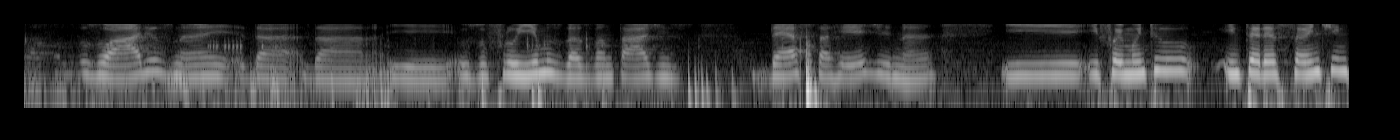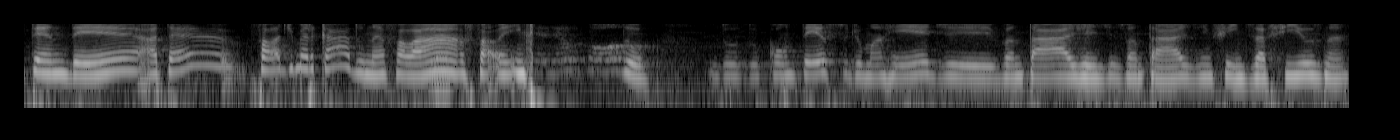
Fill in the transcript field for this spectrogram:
Nós somos usuários, né, da, da, e usufruímos das vantagens desta rede, né? E, e, foi muito interessante entender, até falar de mercado, né? Falar, falar entender o todo do, do, contexto de uma rede, vantagens, desvantagens, enfim, desafios, né?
